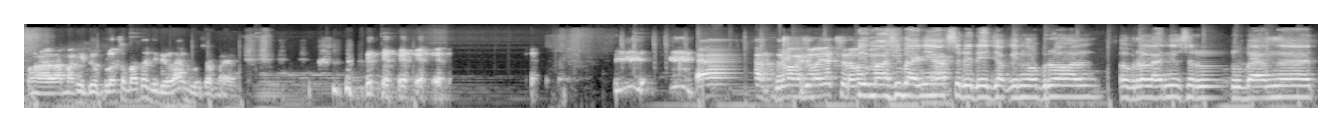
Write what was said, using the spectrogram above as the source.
pengalaman hidup lo sempat jadi lagu sama El. Ah, terima kasih banyak sudah Terima kasih banyak sudah diajakin ngobrol. Obrolannya seru banget.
